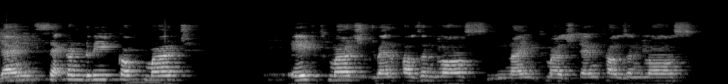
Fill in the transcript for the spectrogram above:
then second week of March, 8th March 12,000 loss, 9th March 10,000 loss,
